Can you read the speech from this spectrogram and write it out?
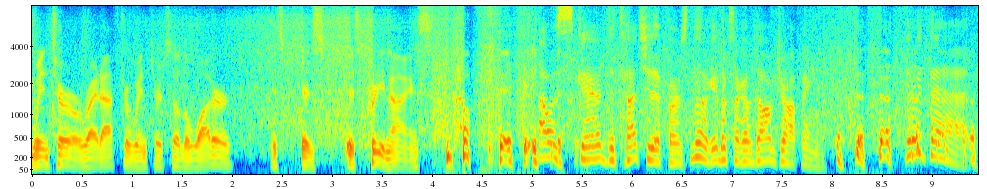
winter or right after winter, so the water is is is pretty nice. I was scared to touch it at first. Look, it looks like a dog dropping. Look at that.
